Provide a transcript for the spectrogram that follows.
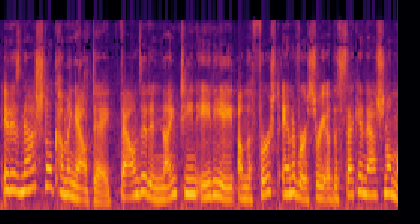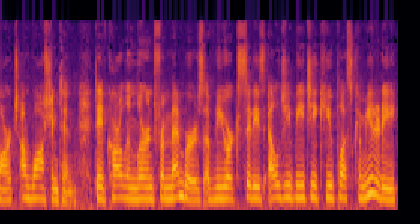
It is National Coming Out Day, founded in 1988 on the first anniversary of the Second National March on Washington. Dave Carlin learned from members of New York City's LGBTQ plus community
